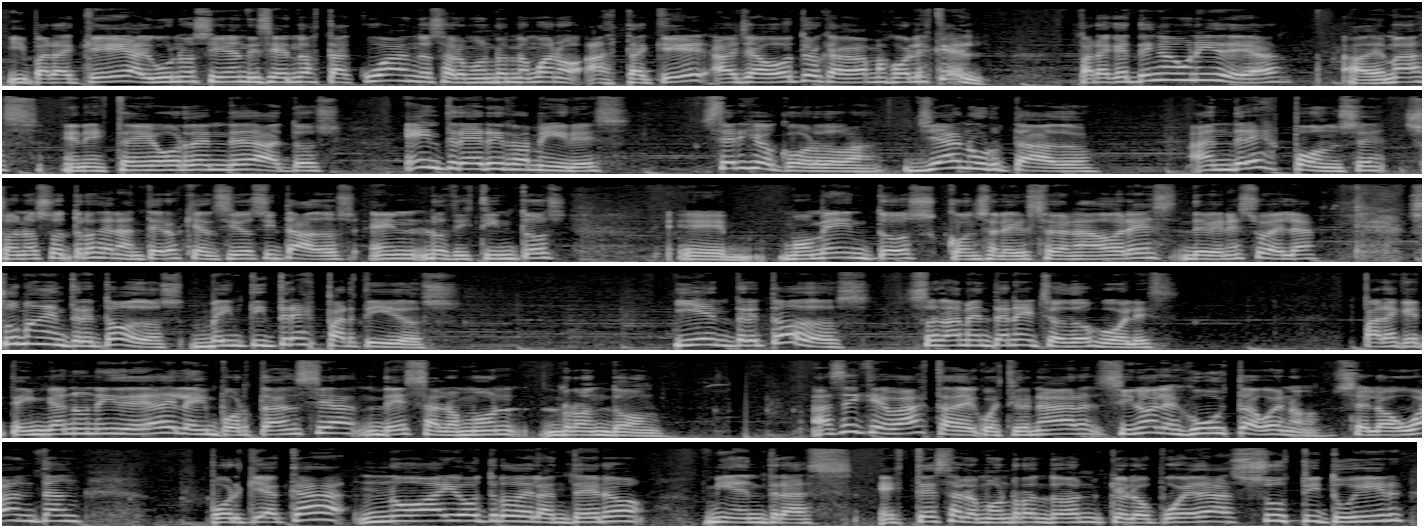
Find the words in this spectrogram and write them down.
y para que algunos sigan diciendo hasta cuándo Salomón Rondón, bueno, hasta que haya otro que haga más goles que él. Para que tengan una idea, además, en este orden de datos, entre Eric Ramírez, Sergio Córdoba, Jan Hurtado, Andrés Ponce son los otros delanteros que han sido citados en los distintos eh, momentos con seleccionadores de Venezuela. Suman entre todos 23 partidos. Y entre todos solamente han hecho dos goles. Para que tengan una idea de la importancia de Salomón Rondón. Así que basta de cuestionar, si no les gusta, bueno, se lo aguantan, porque acá no hay otro delantero mientras esté Salomón Rondón que lo pueda sustituir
